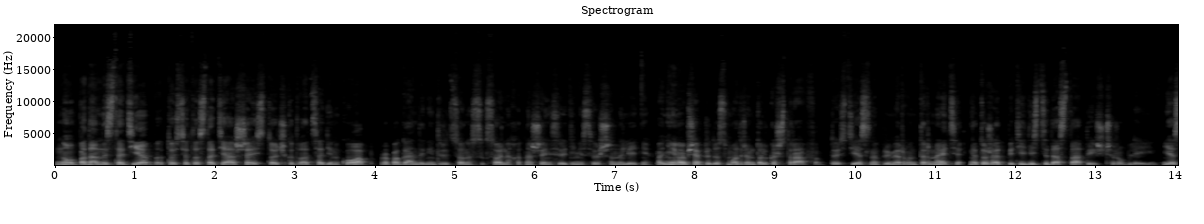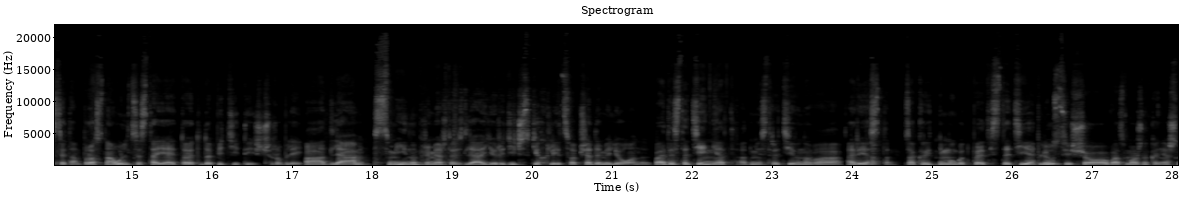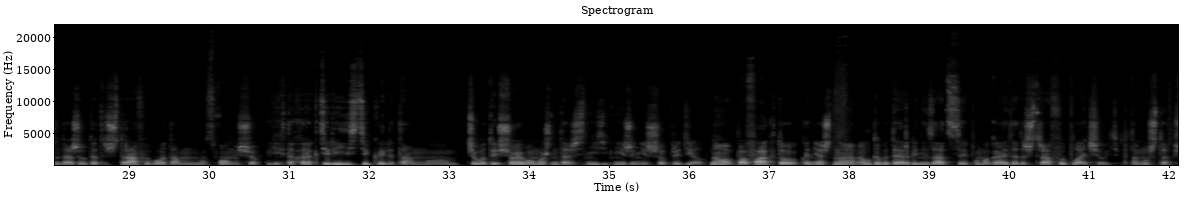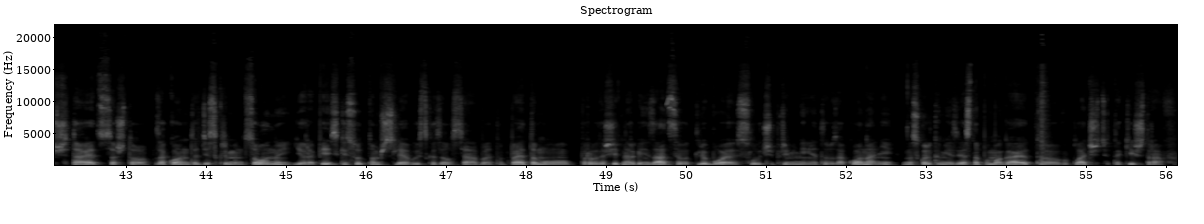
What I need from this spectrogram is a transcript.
Но по данной статье, то есть это статья 6.21 КОАП, пропаганды нетрадиционных сексуальных отношений среди несовершеннолетних, по ней вообще предусмотрены только штрафы. То есть, если, например, в интернете, это уже от 50 до 100 тысяч рублей. Если там просто на улице стоять, то это до 5 тысяч рублей. А для СМИ, например, то есть для юридических лиц вообще до миллиона. По этой статье нет административного ареста. Закрыть не могут по этой статье. Плюс еще, возможно, конечно, даже вот этот штраф, его там с помощью каких-то характеристик или там э, чего-то еще, его можно даже снизить ниже низшего предела. Но по факту, конечно, ЛГБТ-организации помогает этот штраф выплачивать, потому что считается, что закон это дискриминационный, Европейский суд в том числе высказался об этом. Поэтому правозащитные организации, вот любой случай применения этого закона, они, насколько мне известно, помогают э, выплачивать вот такие штрафы.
